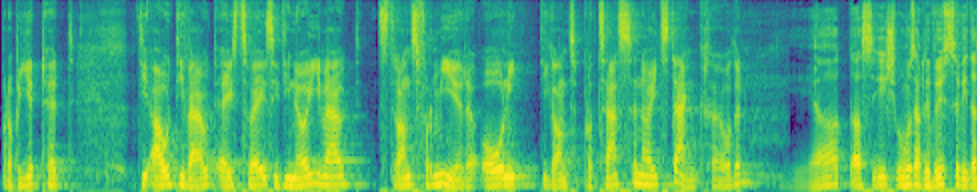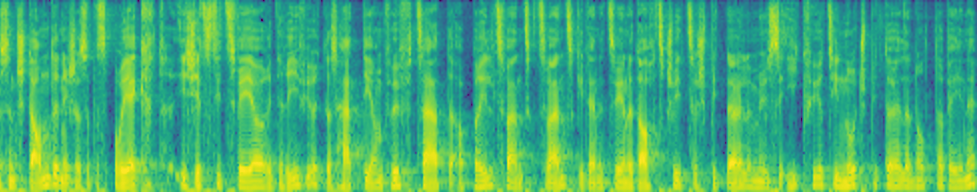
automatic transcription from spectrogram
probiert hat, die alte Welt eins zu eins in die neue Welt zu transformieren, ohne die ganzen Prozesse neu zu denken, oder? Ja, das ist, man muss auch wissen, wie das entstanden ist. Also das Projekt ist jetzt die zwei Jahre der Einführung. Das hätte am 15. April 2020 in diesen 280 Schweizer Spitälern müssen eingeführt sein, Notspitäler notabene.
